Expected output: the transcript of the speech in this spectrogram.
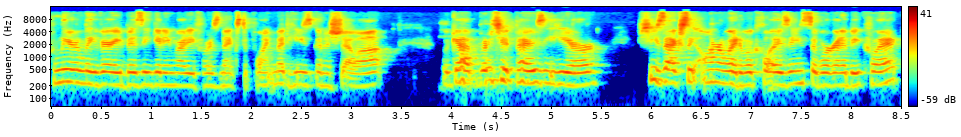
clearly very busy getting ready for his next appointment. He's going to show up. We got Bridget Posey here. She's actually on her way to a closing, so we're going to be quick.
